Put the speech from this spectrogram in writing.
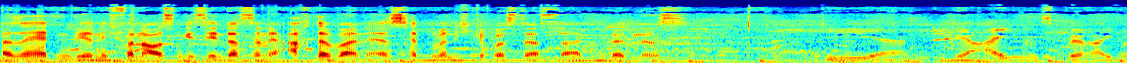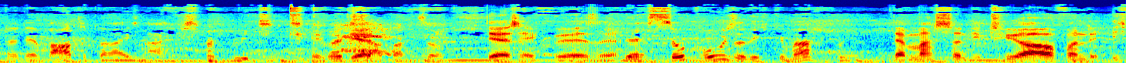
also hätten wir nicht von außen gesehen, dass da eine Achterbahn ist, hätten wir nicht gewusst, dass da drin ist. Die, der Eingangsbereich oder der Wartebereich also mit Rückklappern so. Der ist echt böse. Der ist so gruselig gemacht. Da machst du dann die Tür auf und ich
